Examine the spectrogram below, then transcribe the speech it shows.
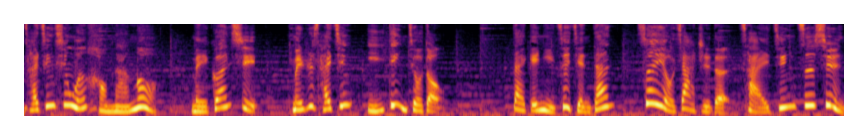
财经新闻好难哦，没关系，每日财经一定就懂，带给你最简单、最有价值的财经资讯。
